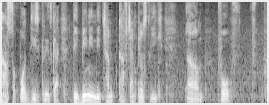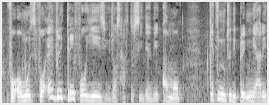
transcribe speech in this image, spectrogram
and support these great guys. They've been in the Champ- CAF Champions League um, for for almost for every three four years. You just have to see them. They come up. Getting into the preliminary,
